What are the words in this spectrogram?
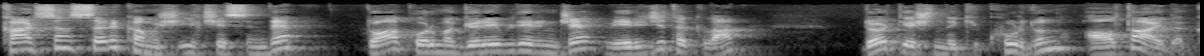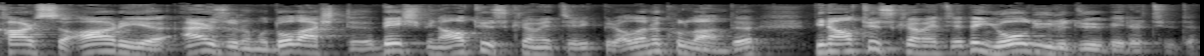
Kars'ın Sarıkamış ilçesinde doğa koruma görevlilerince verici takılan 4 yaşındaki kurdun 6 ayda Kars'ı, Ağrı'yı, Erzurum'u dolaştığı 5600 kilometrelik bir alanı kullandığı, 1600 kilometrede yol yürüdüğü belirtildi.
